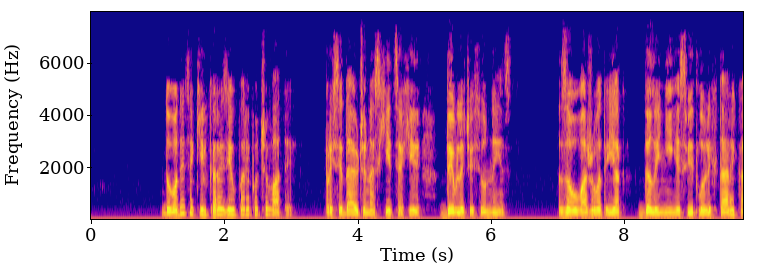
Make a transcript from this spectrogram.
Доводиться кілька разів перепочивати, присідаючи на східцях і дивлячись униз, зауважувати, як даленіє світло ліхтарика,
